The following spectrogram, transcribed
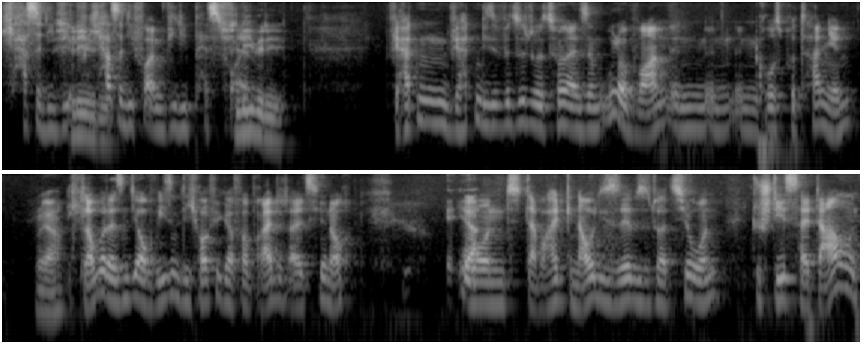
Ich hasse die, ich, die. hasse die vor allem wie die Pest. Ich liebe die. Wir hatten, wir hatten diese Situation, als wir im Urlaub waren in, in, in Großbritannien. Ja. Ich glaube, da sind die auch wesentlich häufiger verbreitet als hier noch. Ja. Und da war halt genau dieselbe Situation. Du stehst halt da und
